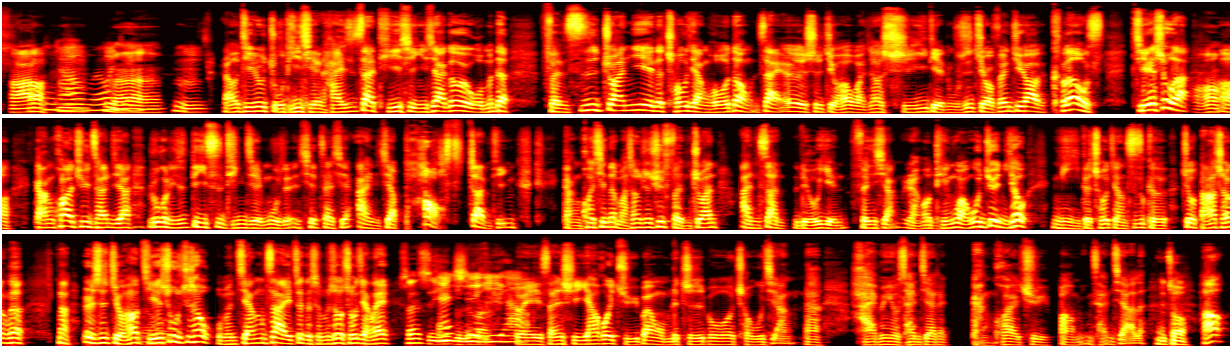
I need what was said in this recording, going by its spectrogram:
好，好，没问题。嗯，然后进入主题前，还是再提醒一下各位，我们的粉丝专业的抽奖活动，在二十九号晚上十一点五十九分就要 close 结束了啊！赶快去参加。如果你是第一次听节目的人，现在先按一下 pause 暂停。赶快现在马上就去粉砖按赞、留言、分享，然后填完问卷以后，你的抽奖资格就达成了。那二十九号结束之后，我们将在这个什么时候抽奖嘞？三十一，三十一号，对，三十一号会举办我们的直播抽奖。那还没有参加的，赶快去报名参加了。没错，好，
